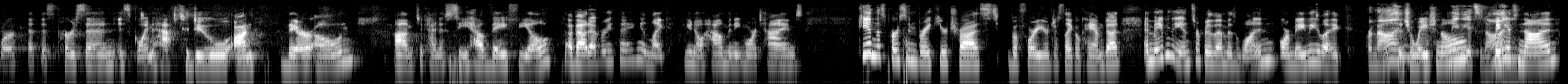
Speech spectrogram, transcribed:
work that this person is going to have to do on their own um, to kind of see how they feel about everything and like you know how many more times can this person break your trust before you're just like, okay, I'm done? And maybe the answer for them is one, or maybe like or none situational. Maybe it's none. Maybe it's none.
